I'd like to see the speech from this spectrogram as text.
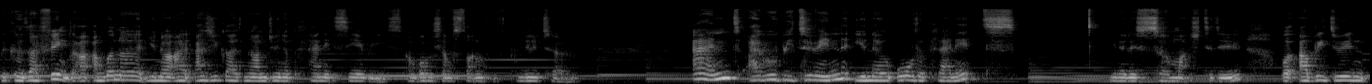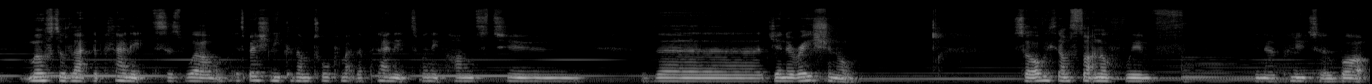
because I think that I'm gonna, you know, I, as you guys know, I'm doing a planet series. I'm obviously I'm starting off with Pluto, and I will be doing, you know, all the planets. You know there's so much to do but i'll be doing most of like the planets as well especially because i'm talking about the planets when it comes to the generational. So obviously i'm starting off with you know pluto but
